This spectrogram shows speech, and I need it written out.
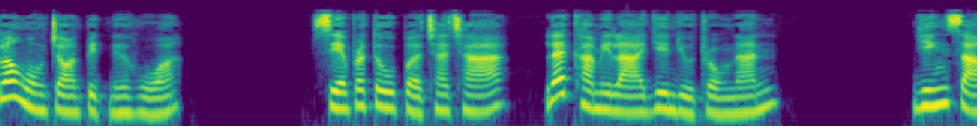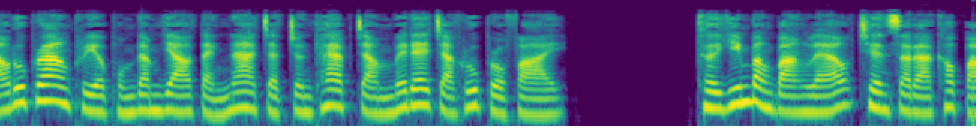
กล้องวงจรปิดเหนือหัว เสียงประตูเปิดช้าๆ และคามิลายืนอยู่ตรงนั้น หญิงสาวรูปร่างเพรียวผมดำยาวแต่งหน้าจัดจนแทบจำไม่ได้จากรูปโปรไฟล์ เธอยิ้มบางๆ แล้วเชิญสาราเข้าไป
